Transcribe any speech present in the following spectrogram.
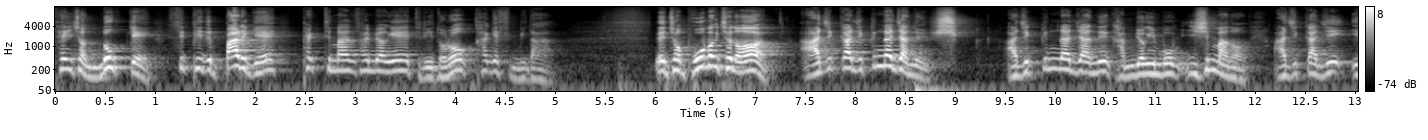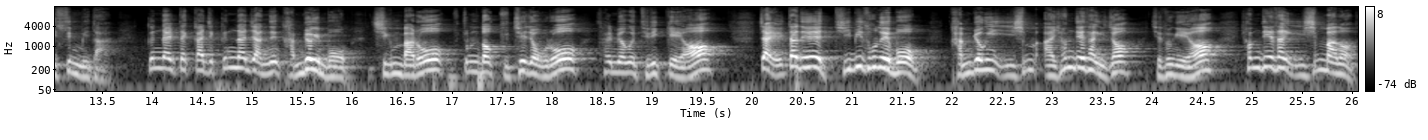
텐션 높게 스피드 빠르게 팩트만 설명해 드리도록 하겠습니다. 네, 저 보호망 채널 아직까지 끝나지 않는 슉 아직 끝나지 않는 간병인 보험 20만 원 아직까지 있습니다. 끝날 때까지 끝나지 않는 간병인 보험 지금 바로 좀 더 구체적으로 설명을 드릴게요. 자, 일단은 DB 손해보험 간병인 20, 아, 현대상이죠. 죄송해요. 현대상 20만원.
